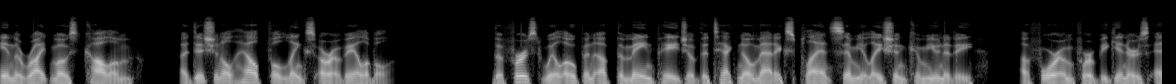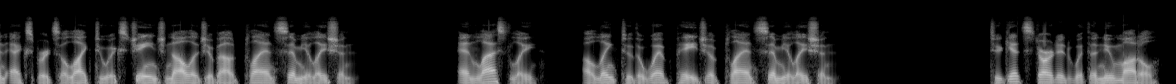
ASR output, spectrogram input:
In the rightmost column, additional helpful links are available. The first will open up the main page of the Tecnomatix plant simulation community, a forum for beginners and experts alike to exchange knowledge about plant simulation. And lastly, a link to the web page of plant simulation. To get started with a new model,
